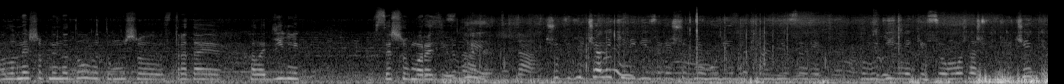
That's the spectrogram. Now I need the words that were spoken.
Головне, щоб ненадовго, тому що страдає холодильник, все, що в морозилці. Щоб відключали телевізори, щоб не горіли телевізори, холодильники, все можна ж відключити.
